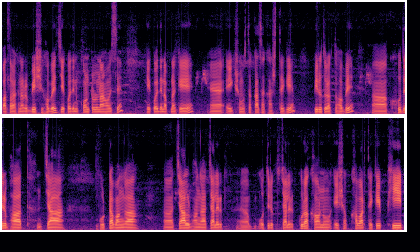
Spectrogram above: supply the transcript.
পাতলা পায়খানা আরও বেশি হবে, যে কয়দিন কন্ট্রোল না হয়েছে এই কয়দিন আপনাকে এই সমস্ত কাঁচা ঘাস থেকে বিরত রাখতে হবে। খুদের ভাত, চা, ভুট্টা ভাঙা চাল ভাঙা চালের অতিরিক্ত চালের কুড়া খাওয়ানো, এইসব খাবার থেকে ফিট,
